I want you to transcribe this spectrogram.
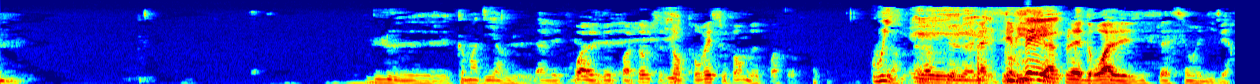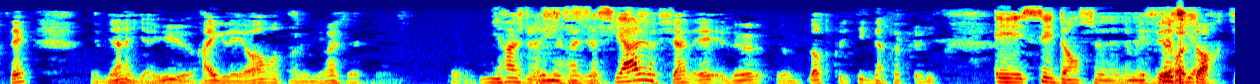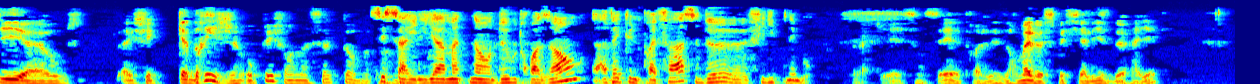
le comment dire le, les trois les trois tomes se sont trouvés sous forme de trois tomes. Oui, et que la série s'appelait Droit, législation et liberté, eh bien, il y a eu règles et ordres, le mirage de, mirage de la justice sociale. sociale et le l'ordre politique d'un peuple libre. Et c'est dans ce mais c'est ressorti euh, chez Cadrige au plus en un seul tome. C'est ça, il y a maintenant deux ou trois ans, avec une préface de Philippe Nebo qui est censé être désormais le spécialiste de Hayek.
